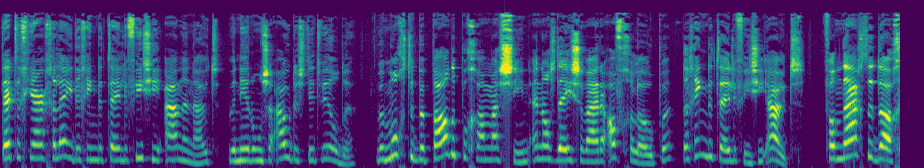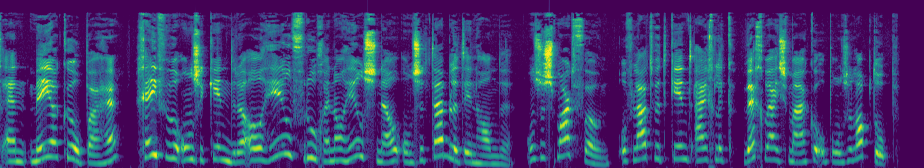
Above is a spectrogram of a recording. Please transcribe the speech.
30 jaar geleden ging de televisie aan en uit wanneer onze ouders dit wilden. We mochten bepaalde programma's zien en als deze waren afgelopen, dan ging de televisie uit. Vandaag de dag en mea culpa, hè? Geven we onze kinderen al heel vroeg en al heel snel onze tablet in handen, onze smartphone, of laten we het kind eigenlijk wegwijs maken op onze laptop?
